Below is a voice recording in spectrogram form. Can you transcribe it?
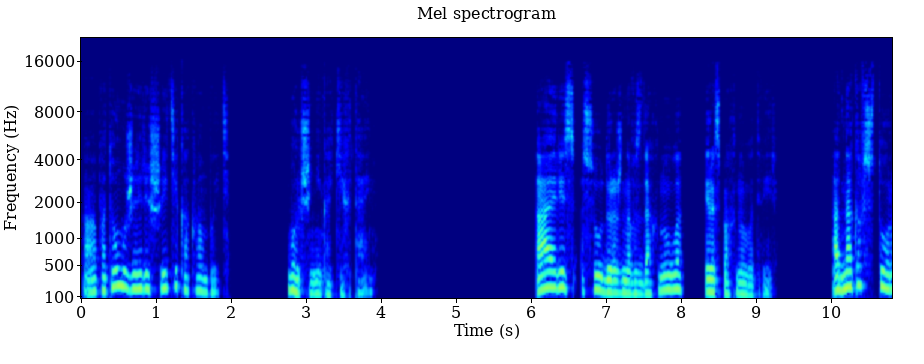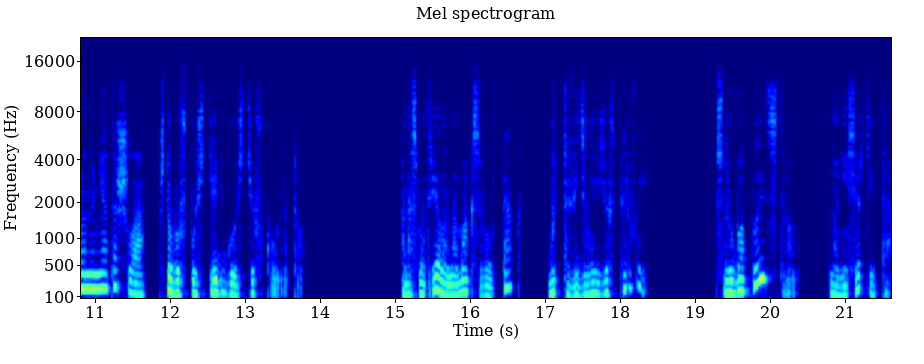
а потом уже решите, как вам быть. Больше никаких тайн». Айрис судорожно вздохнула и распахнула дверь. Однако в сторону не отошла, чтобы впустить гостью в комнату. Она смотрела на Максвелл так, будто видела ее впервые. С любопытством, но не сердито.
